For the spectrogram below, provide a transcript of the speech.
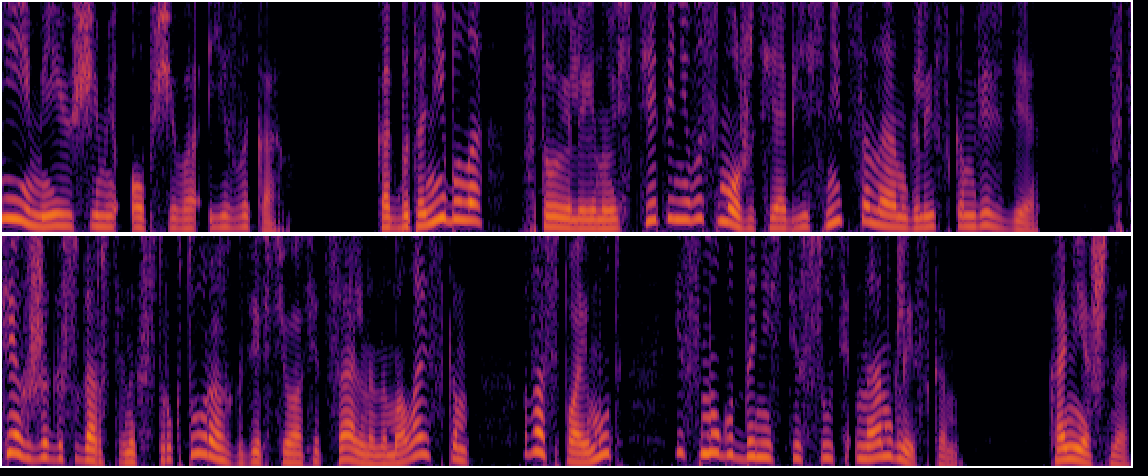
не имеющими общего языка. Как бы то ни было, в той или иной степени вы сможете объясниться на английском везде – в тех же государственных структурах, где все официально на малайском, вас поймут и смогут донести суть на английском. Конечно,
